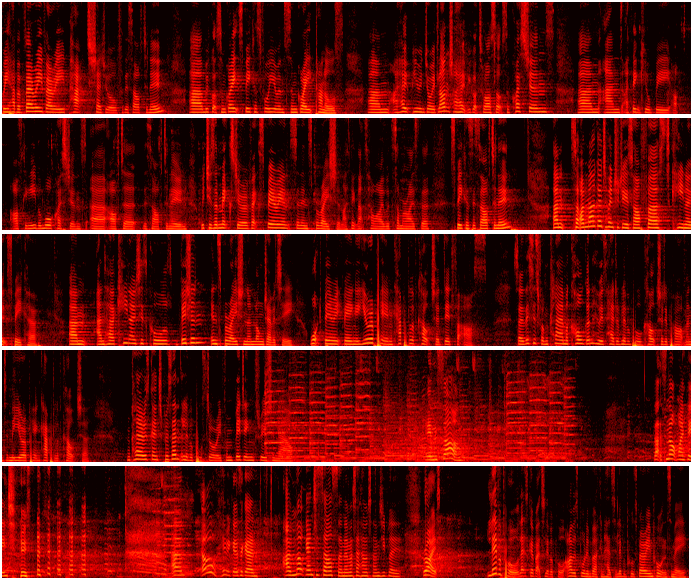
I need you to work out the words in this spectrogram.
we have a very, very packed schedule for this afternoon. Um, we've got some great speakers for you and some great panels. Um, I hope you enjoyed lunch. I hope you got to ask lots of questions. Um, and I think you'll be asking even more questions uh, after this afternoon, which is a mixture of experience and inspiration. I think that's how I would summarize the speakers this afternoon. Um, so I'm now going to introduce our first keynote speaker. Um, and her keynote is called Vision, Inspiration and Longevity, What Being a European Capital of Culture Did for Us. So this is from Claire McColgan, who is head of Liverpool Culture Department in the European Capital of Culture. And Claire is going to present the Liverpool story from bidding through to now. In song. That's not my theme tune. Um, oh, here it goes again. I'm not going to salsa no matter how times you play it. Right. Liverpool, let's go back to Liverpool. I was born in Birkenhead, so Liverpool's very important to me.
